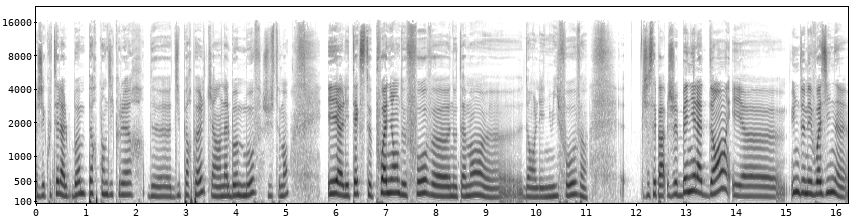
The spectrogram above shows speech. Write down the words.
j'écoutais l'album Perpendicular de Deep Purple, qui est un album mauve justement et euh, les textes poignants de Fauve, euh, notamment euh, dans Les Nuits Fauves. Je sais pas, je baignais là-dedans et une de mes voisines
